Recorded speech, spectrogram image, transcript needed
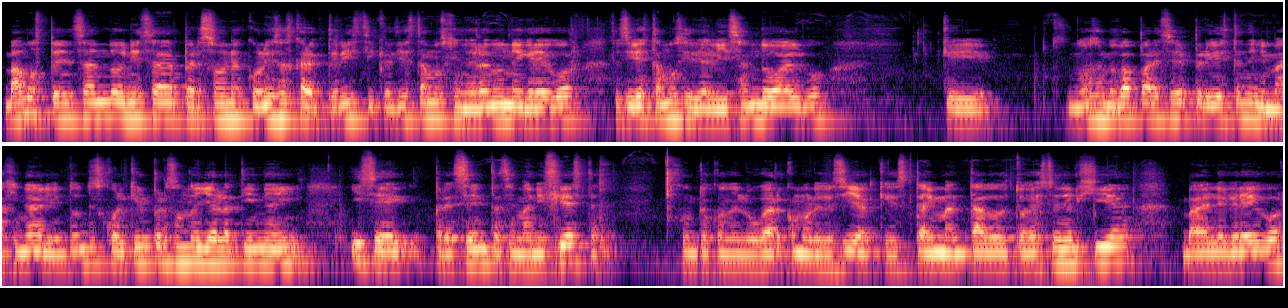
vamos pensando en esa persona con esas características, ya estamos generando un egregor, es decir, ya estamos idealizando algo que no se nos va a aparecer, pero ya está en el imaginario, entonces cualquier persona ya la tiene ahí y se presenta, se manifiesta, junto con el lugar, como les decía, que está imantado de toda esta energía, va el egregor,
